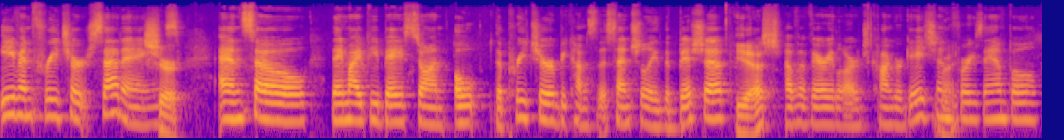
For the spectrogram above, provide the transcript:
even free church settings. Sure. And so they might be based on oh, the preacher becomes essentially the bishop yes. of a very large congregation, Right. for example,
